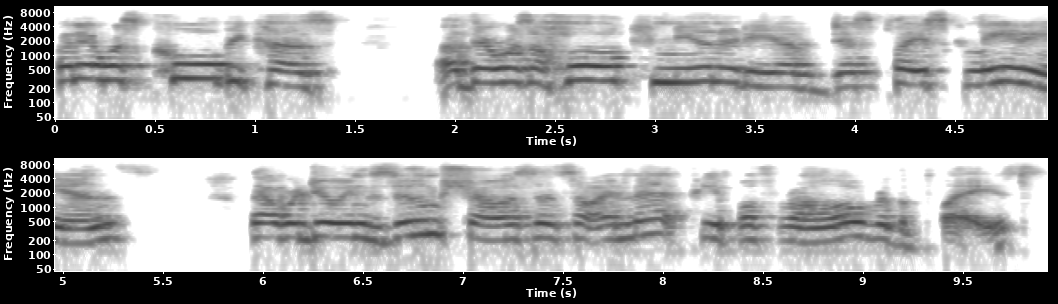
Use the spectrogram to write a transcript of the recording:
but it was cool because uh, there was a whole community of displaced comedians that were doing Zoom shows. And so I met people from all over the place.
